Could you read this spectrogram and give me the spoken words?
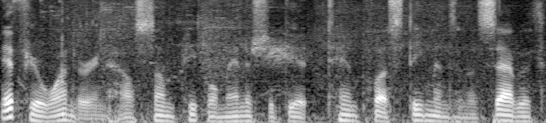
If you're wondering how some people manage to get 10 plus demons in a Sabbath,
